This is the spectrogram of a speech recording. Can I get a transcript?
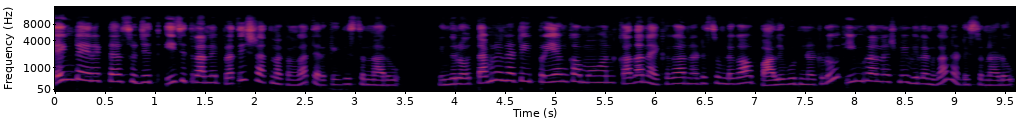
యంగ్ డైరెక్టర్ సుజిత్ ఈ చిత్రాన్ని ప్రతిష్టాత్మకంగా తెరకెక్కిస్తున్నారు. ఇందులో తమిళ నటి ప్రియాంక మోహన్ కథానాయికగా నటిస్తుండగా బాలీవుడ్ నటుడు ఇమ్రాన్ హష్మి విలన్గా నటిస్తున్నాడు.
